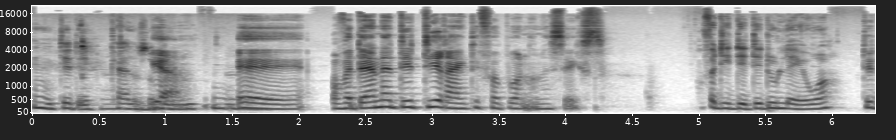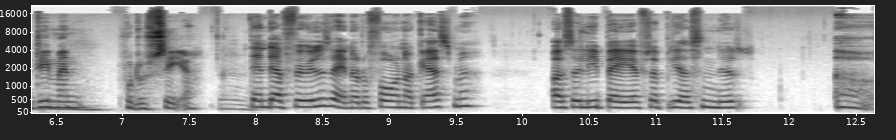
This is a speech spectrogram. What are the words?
Mm, det er det, kaldes ja. Mm. Øh, og hvordan er det direkte forbundet med sex? Fordi det er det, du laver. Det er det, man producerer. Mm. Den der følelse af, når du får en orgasme, og så lige bagefter bliver sådan lidt, oh,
